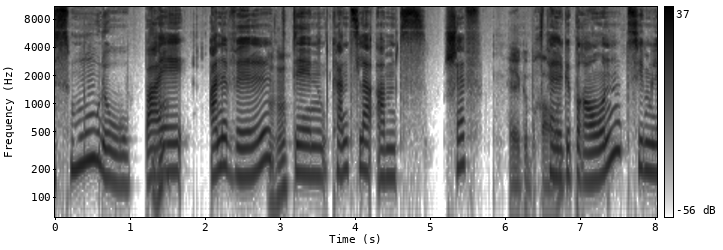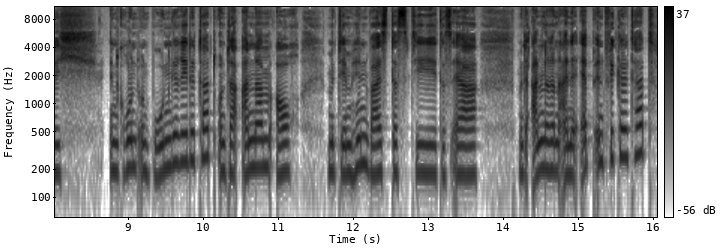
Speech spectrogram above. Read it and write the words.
Smudo bei mhm. Anne Will, mhm. den Kanzleramtschef Helge Braun. Helge Braun, ziemlich in Grund und Boden geredet hat, unter anderem auch mit dem Hinweis, dass die, dass er mit anderen eine App entwickelt hat,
